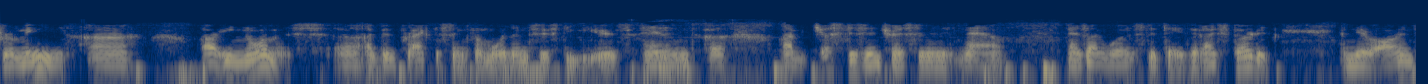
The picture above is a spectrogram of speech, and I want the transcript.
for me, uh, are enormous. Uh, I've been practicing for more than 50 years, and uh, I'm just as interested in it now as I was the day that I started. And there aren't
